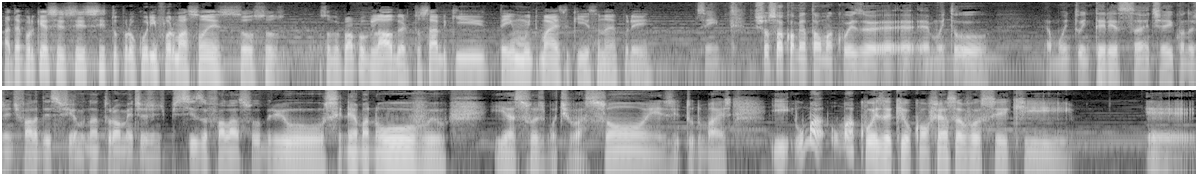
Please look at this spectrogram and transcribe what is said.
Até porque se, se, se tu procura informações so- so- sobre o próprio Glauber, tu sabe que tem muito mais do que isso, né, por aí. Sim. Deixa eu só comentar uma coisa. É, é- é muito é muito interessante aí quando a gente fala desse filme. Naturalmente a gente precisa falar sobre o cinema novo e as suas motivações e tudo mais. E uma, uma coisa que eu confesso a você que é,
